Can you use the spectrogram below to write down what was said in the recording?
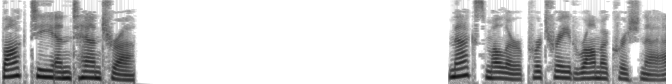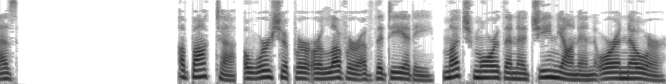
Bhakti and Tantra Max Muller portrayed Ramakrishna as a bhakta, a worshipper or lover of the deity, much more than a jnananin or a knower.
